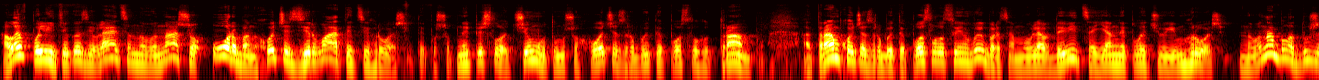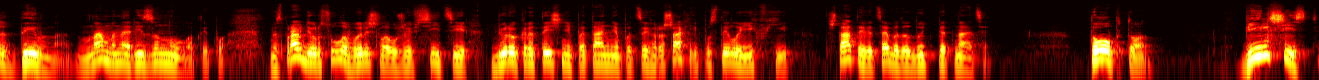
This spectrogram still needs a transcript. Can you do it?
Але в політику з'являється новина, що Орбан хоче зірвати ці гроші, типу, щоб не пішло. Чому? Тому що хоче зробити послугу Трампу. А Трамп хоче зробити послугу своїм виборцям. Мовляв, дивіться, я не плачу їм гроші. Новина була дуже дивна. Вона мене різанула. Типу, насправді Урсула вирішила вже всі ці бюрократичні питання по цих грошах і пустила їх в хід. Штати від себе дадуть 15. Тобто більшість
